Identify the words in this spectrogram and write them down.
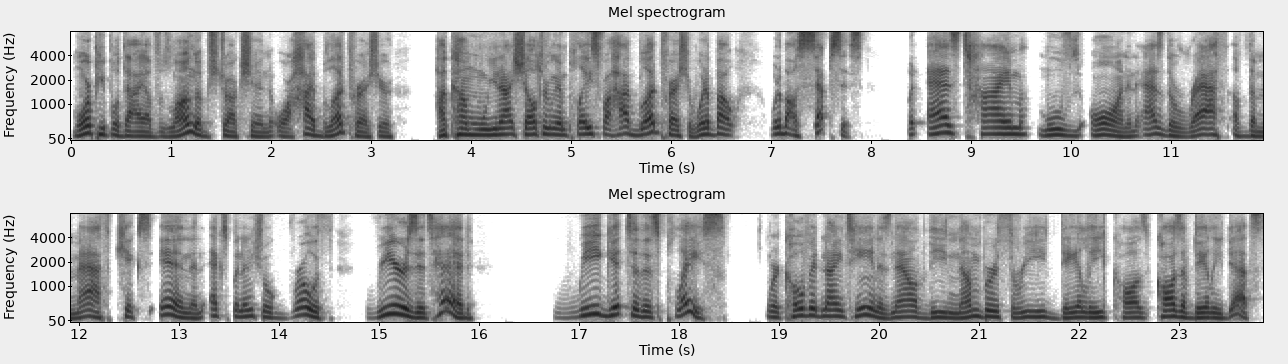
more people die of lung obstruction or high blood pressure. How come we're not sheltering in place for high blood pressure? What about, what about sepsis? But as time moves on and as the wrath of the math kicks in and exponential growth rears its head, we get to this place where COVID-19 is now the number three daily cause, cause of daily deaths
